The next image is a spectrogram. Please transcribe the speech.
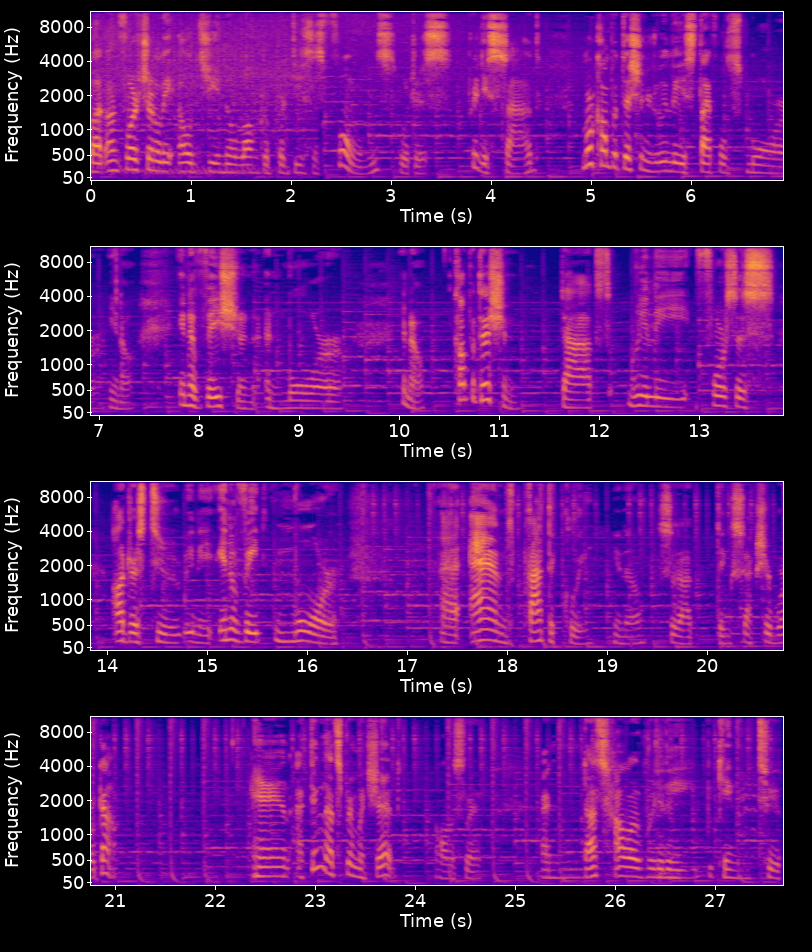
but unfortunately, LG no longer produces phones, which is pretty sad. More competition really stifles more, you know, innovation and more, you know, competition that really forces others to really innovate more uh, and practically, you know, so that things actually work out. And I think that's pretty much it, honestly. And that's how I really became to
